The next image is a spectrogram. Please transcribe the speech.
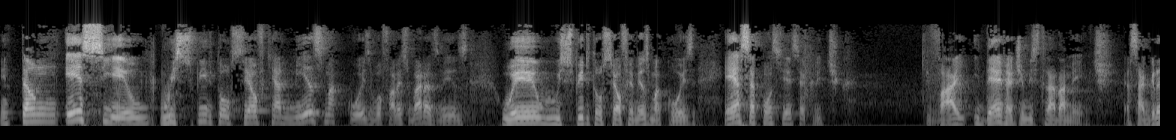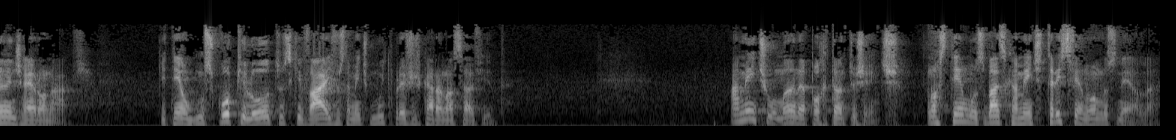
Então, esse eu, o espírito ou self, que é a mesma coisa, vou falar isso várias vezes. O eu, o espírito ou self é a mesma coisa. Essa é a consciência crítica, que vai e deve administrar a mente, essa grande aeronave, que tem alguns copilotos que vai justamente muito prejudicar a nossa vida. A mente humana, portanto, gente, nós temos basicamente três fenômenos nela.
